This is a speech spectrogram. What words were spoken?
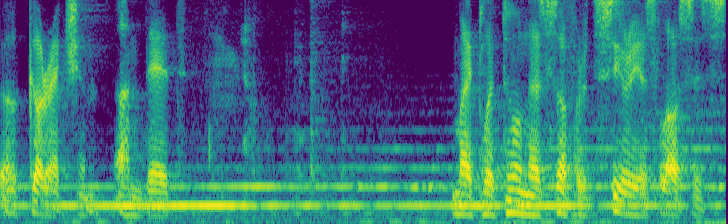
Uh, correction, undead. My platoon has suffered serious losses.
